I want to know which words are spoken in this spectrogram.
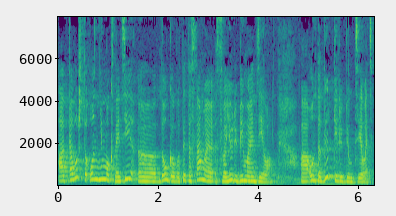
а от того, что он не мог найти э, долго вот это самое свое любимое дело. А он-то дырки любил делать.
